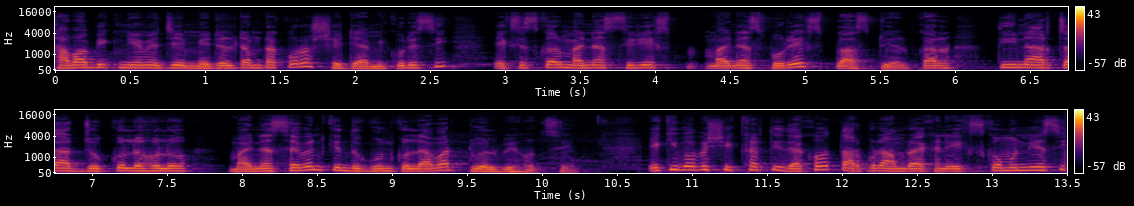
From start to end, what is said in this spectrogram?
স্বাভাবিক নিয়মে যে মেডেল টার্মটা করো, সেটি আমি করেছি। X square minus three x minus four x plus twelve কারণ তিন আর চার যোগ করলে হলো মাইনাস সেভেন কিন্তু গুণ করলে আবার টুয়েলভই হচ্ছে। একইভাবে শিক্ষার্থী, দেখো, তারপরে আমরা এখানে এক্স কমন নিয়েছি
